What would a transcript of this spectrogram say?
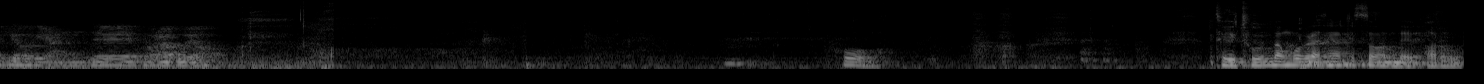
해결이 안 되더라고요. 호. 되게 좋은 방법이라 생각했었는데 바로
